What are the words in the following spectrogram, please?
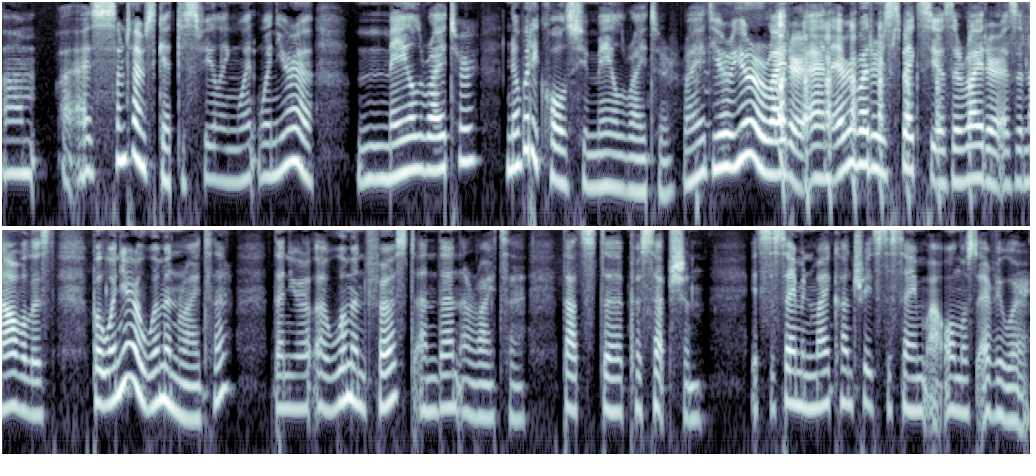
um, I, I sometimes get this feeling when when you're a male writer, nobody calls you male writer, right? You're you're a writer, and everybody respects you as a writer, as a novelist. But when you're a woman writer, then you're a woman first, and then a writer. That's the perception. It's the same in my country. It's the same uh, almost everywhere.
